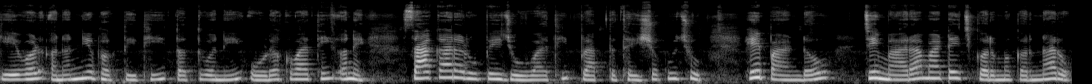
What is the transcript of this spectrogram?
કેવળ અનન્ય ભક્તિથી તત્વને ઓળખવાથી અને સાકાર રૂપે જોવાથી પ્રાપ્ત થઈ શકું છું. હે પાંડવ, જે મારા માટે જ કર્મ કરનારો,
